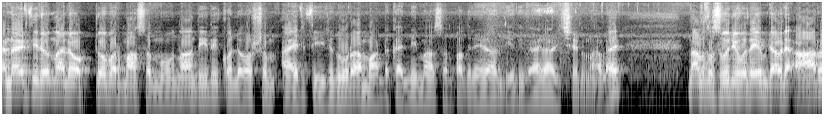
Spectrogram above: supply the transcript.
രണ്ടായിരത്തി ഇരുപത്തിനാല് ഒക്ടോബർ മാസം മൂന്നാം തീയതി കൊല്ലവർഷം ആയിരത്തി ഇരുന്നൂറാം ആണ്ട് കന്നിമാസം പതിനേഴാം തീയതി വ്യാഴാഴ്ചയാണ് നാളെ. നാളത്തെ സൂര്യോദയം രാവിലെ ആറ്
